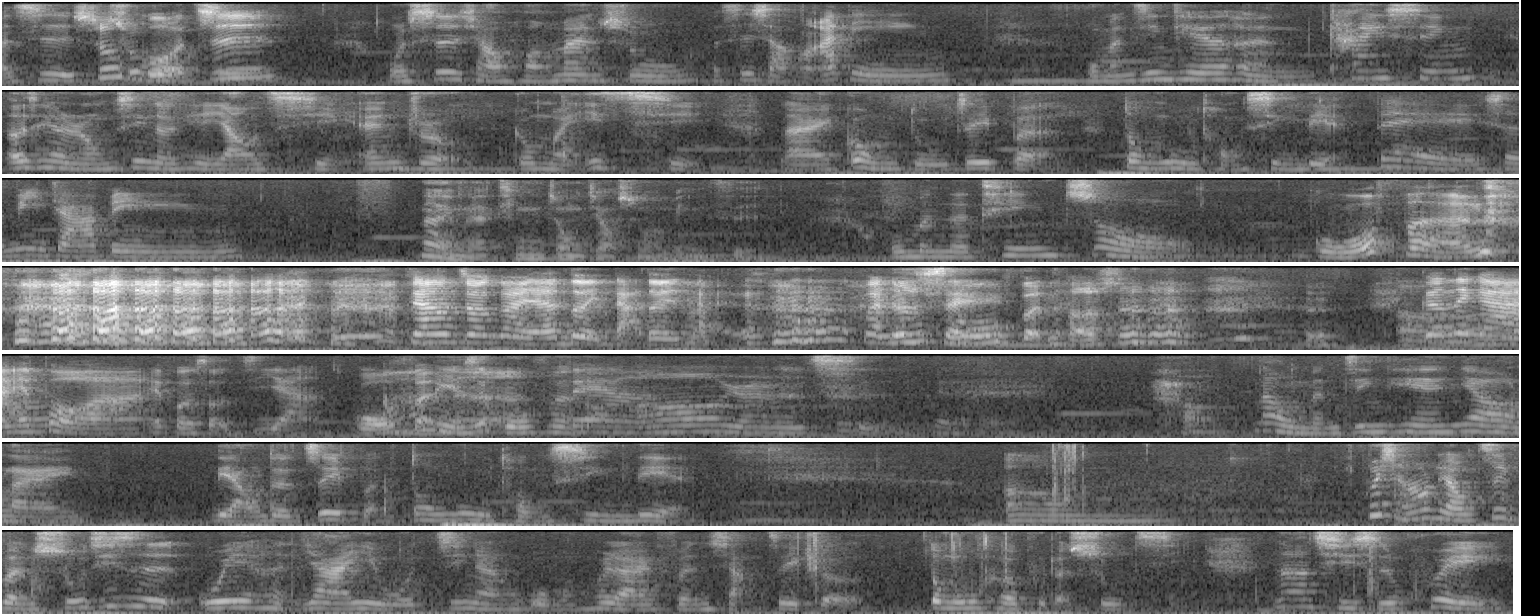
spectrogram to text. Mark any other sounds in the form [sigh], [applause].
我们是蔬果汁，我是小黄曼舒，我是小黄阿婷。我们今天很开心，而且很荣幸的可以邀请 Andrew 跟我们一起来共读这一本《动物同性恋》。对，神秘嘉宾。那你们的听众叫什么名字？我们的听众。果粉，[laughs] 这样就跟人家对打对台了，不然就是书粉好像，跟那个、啊、Apple 啊，Apple 手机啊，果粉、啊，他们也是果粉、哦，对啊，哦，原来如此。对，好，那我们今天要来聊的这本《动物同性恋》，嗯，会想要聊这本书，其实我也很讶异，我竟然我们会来分享这个动物科普的书籍。那其实会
